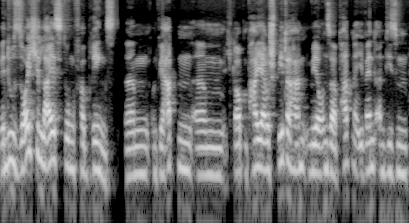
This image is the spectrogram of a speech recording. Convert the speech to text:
Wenn du solche Leistungen verbringst, ähm, und wir hatten, ähm, ich glaube, ein paar Jahre später hatten wir unser Partner-Event an diesem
